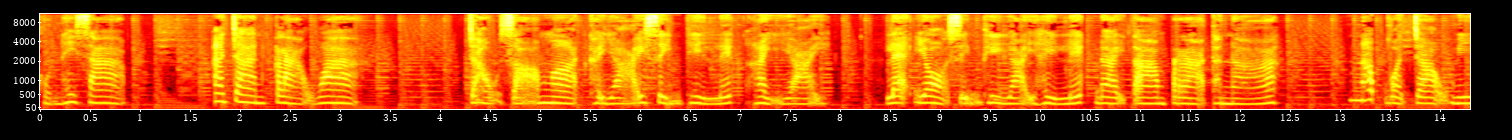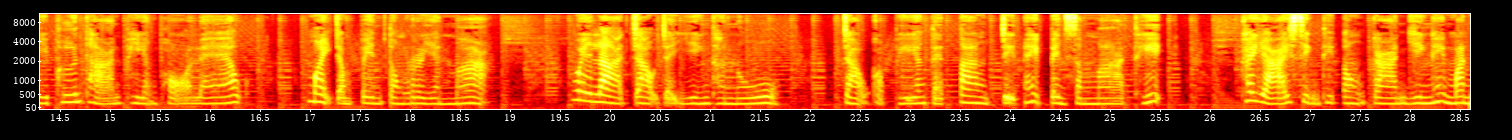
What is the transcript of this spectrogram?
ผลให้ทราบ อาจารย์กล่าวว่า เจ้าสามารถขยายสิ่งที่เล็กให้ใหญ่ และย่อสิ่งที่ใหญ่ให้เล็กได้ตามปรารถนา นับว่าเจ้ามีพื้นฐานเพียงพอแล้ว ไม่จำเป็นต้องเรียนมาก เวลาเจ้าจะยิงธนู เจ้าก็เพียงแต่ตั้งจิตให้เป็นสมาธิ ขยายสิ่งที่ต้องการยิงให้มัน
